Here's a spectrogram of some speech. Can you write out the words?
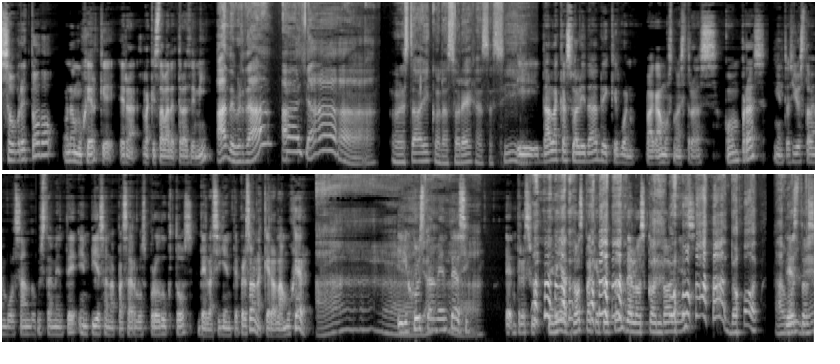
Sobre todo una mujer que era la que estaba detrás de mí. Ah, ¿de verdad? Ah, ya. estaba ahí con las orejas así. Y da la casualidad de que, bueno, pagamos nuestras compras. Mientras yo estaba embolsando, justamente empiezan a pasar los productos de la siguiente persona, que era la mujer. Ah. y justamente así, entre tenía dos paquetitos de los condones no. Ah, de estos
